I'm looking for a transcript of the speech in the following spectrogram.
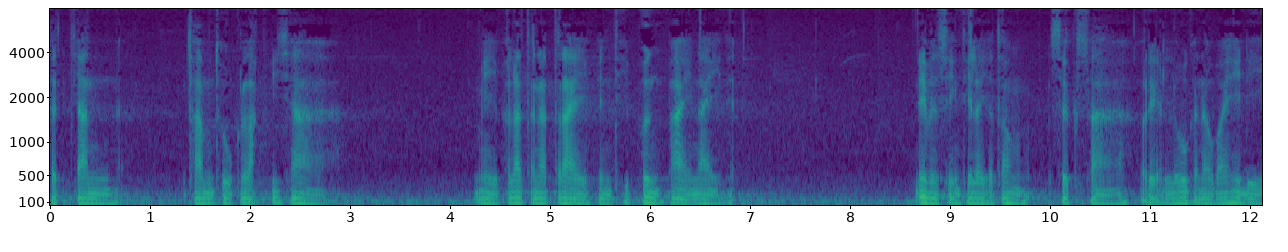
ศจรรย์ทำถูกหลักวิชา มีพระรัตนตรัยเป็นที่พึ่งภายในเนี่ยนี่เป็นสิ่งที่เราจะต้องศึกษาเรียนรู้กันเอาไว้ให้ดี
